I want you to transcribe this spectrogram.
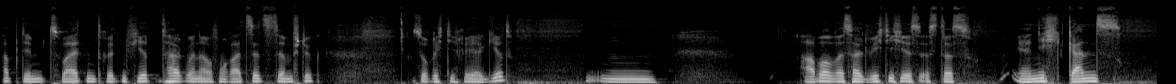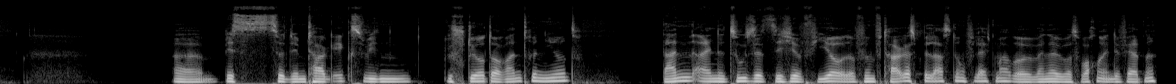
ab dem zweiten, dritten, vierten Tag, wenn er auf dem Rad sitzt, am Stück so richtig reagiert. Mm. Aber was halt wichtig ist, ist, dass er nicht ganz äh, bis zu dem Tag X wie ein gestörter ran trainiert, dann eine zusätzliche vier oder fünf Tagesbelastung vielleicht macht, oder wenn er übers Wochenende fährt, ne?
